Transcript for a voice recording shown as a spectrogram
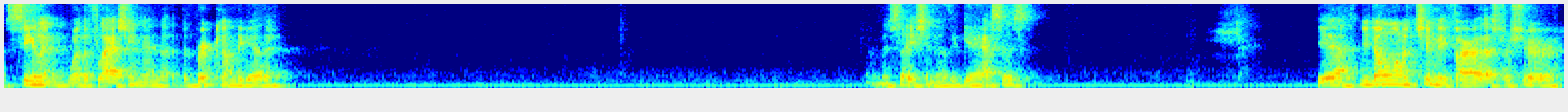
sealing where the flashing and the, the brick come together. Condensation of the gases. Yeah, you don't want a chimney fire, that's for sure.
